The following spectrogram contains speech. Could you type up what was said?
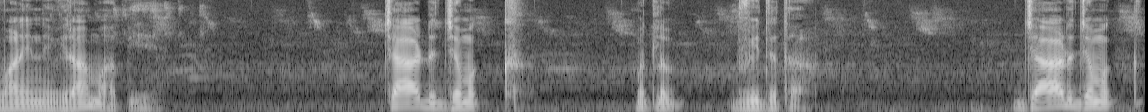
વાણીને વિરામ આપીએ. ચાડ જમક, મતલબ વિધતા જાડ જમક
